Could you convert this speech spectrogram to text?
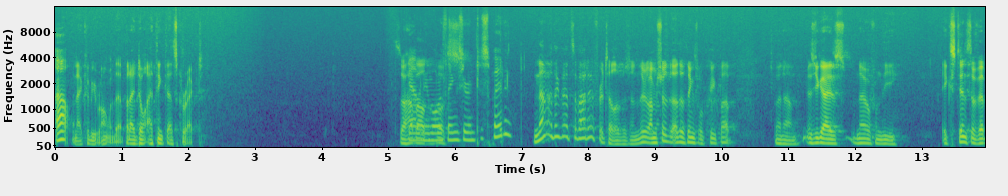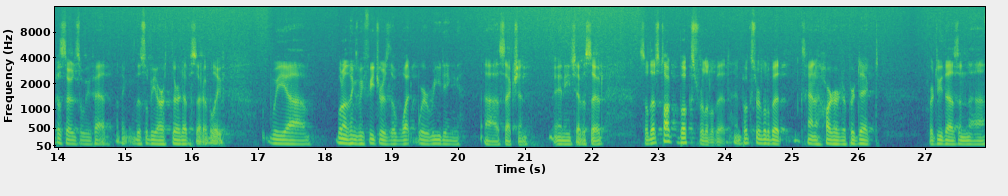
Oh, and I could be wrong with that, but I don't. I think that's correct. So how about any more books? things you're anticipating? No, I think that's about it for television. There, I'm sure the other things will creep up, but um, as you guys know from the extensive episodes that we've had, I think this will be our third episode, I believe. We uh, one of the things we feature is the what we're reading uh, section in each episode. So let's talk books for a little bit, and books are a little bit kind of harder to predict for 2000 uh,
